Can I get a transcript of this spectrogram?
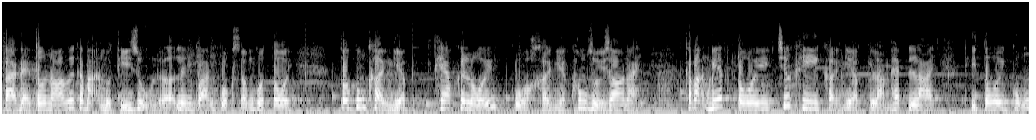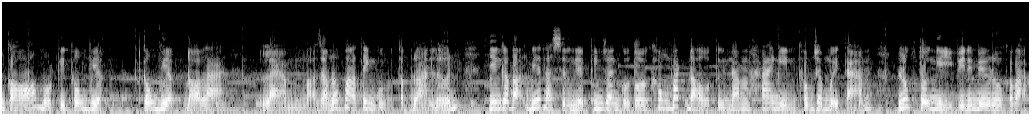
Và để tôi nói với các bạn một thí dụ nữa liên quan cuộc sống của tôi tôi cũng khởi nghiệp theo cái lối của khởi nghiệp không rủi ro này. Các bạn biết tôi trước khi khởi nghiệp làm Happy Life thì tôi cũng có một cái công việc công việc đó là làm giám đốc marketing của một tập đoàn lớn. Nhưng các bạn biết là sự nghiệp kinh doanh của tôi không bắt đầu từ năm 2018 lúc tôi nghỉ Vinamilk đâu các bạn.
